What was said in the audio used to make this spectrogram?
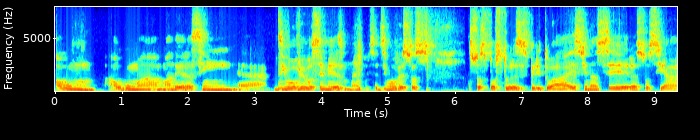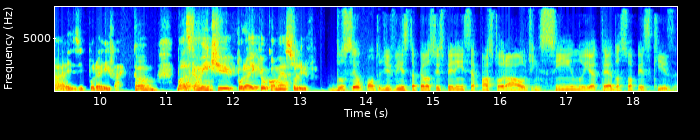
algum alguma maneira assim é, desenvolver você mesmo, né? Você desenvolver suas suas posturas espirituais, financeiras, sociais e por aí vai. Então, basicamente por aí que eu começo o livro. Do seu ponto de vista, pela sua experiência pastoral, de ensino e até da sua pesquisa,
